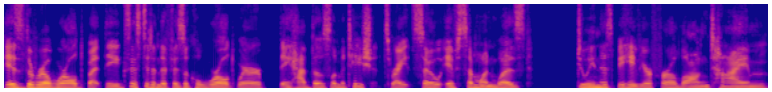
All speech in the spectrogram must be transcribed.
is the real world, but they existed in the physical world where they had those limitations, right? So if someone was doing this behavior for a long time,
